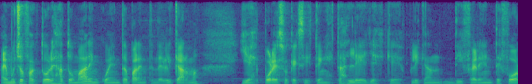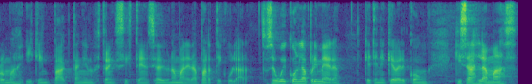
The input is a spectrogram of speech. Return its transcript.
Hay muchos factores a tomar en cuenta para entender el karma, y es por eso que existen estas leyes que explican diferentes formas y que impactan en nuestra existencia de una manera particular. Entonces voy con la primera, que tiene que ver con quizás la más,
